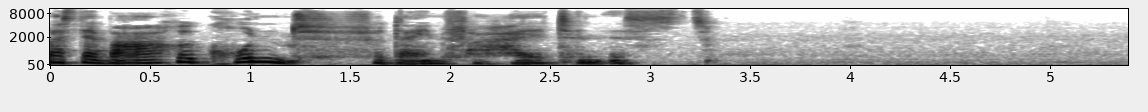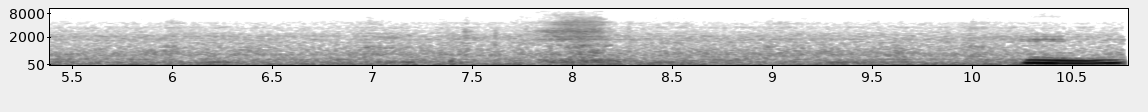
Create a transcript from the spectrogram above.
was der wahre Grund für dein Verhalten ist. Hm.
